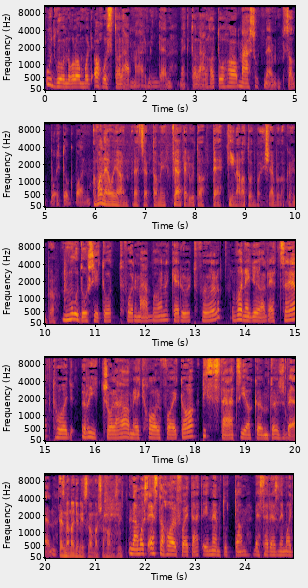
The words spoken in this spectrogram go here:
úgy gondolom, hogy ahhoz talán már minden megtalálható, ha másút nem szakboltokban. Van-e olyan recept, ami felkerült a te kínálatodba is ebből a könyvből? Módosított formában került föl. Van egy olyan recept, hogy ricsolá, ami egy halfajta, pisztácia köntösben. Ez már nagyon izgalmas a hangzik. Na most ezt a halfajtát én nem tudtam beszerezni Magyarországon,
